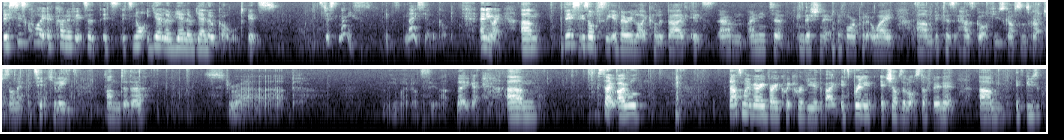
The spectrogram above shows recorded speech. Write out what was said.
this is quite a kind of it's a it's it's not yellow yellow yellow gold. It's it's just nice. It's nice yellow gold. Anyway, um, this is obviously a very light coloured bag. It's um, I need to condition it before I put it away um, because it has got a few scuffs and scratches on it, particularly under the strap. Oh, you might be able to see that. There you go. Um, so I will. That's my very very quick review of the bag. It's brilliant. It shoves a lot of stuff in it. Um, it's beautiful.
